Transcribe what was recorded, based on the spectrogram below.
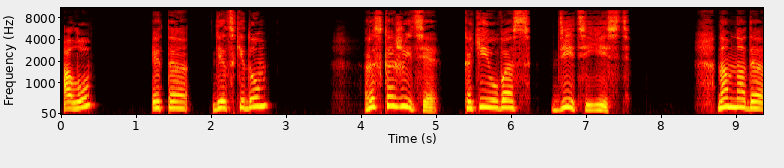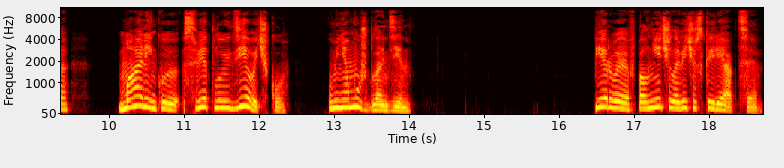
«Алло, это детский дом? Расскажите, какие у вас дети есть. Нам надо маленькую светлую девочку. У меня муж блондин. Первая вполне человеческая реакция.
